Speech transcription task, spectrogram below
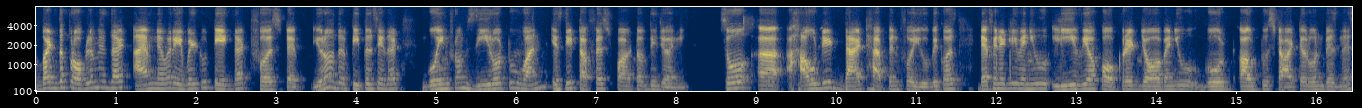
but the problem is that i am never able to take that first step. You know the people say that going from 0 to 1 is the toughest part of the journey so uh, how did that happen for you? Because definitely when you leave your corporate job and you go out to start your own business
